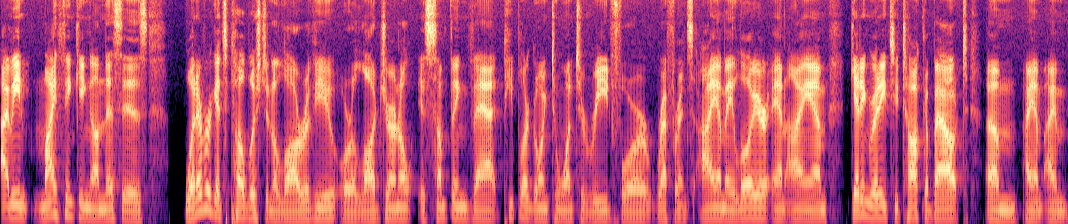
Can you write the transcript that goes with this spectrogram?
I mean, my thinking on this is whatever gets published in a law review or a law journal is something that people are going to want to read for reference. I am a lawyer and I am getting ready to talk about. Um, I am I am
